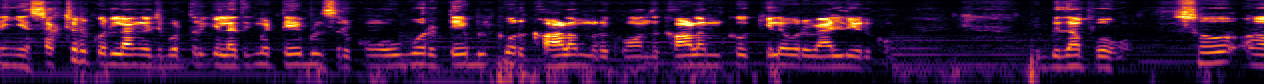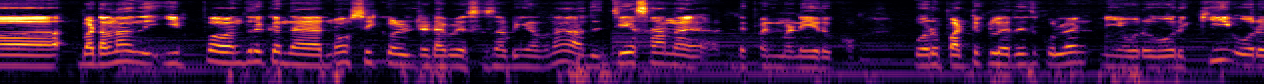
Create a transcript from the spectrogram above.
நீங்கள் ஸ்ட்ரக்சர் கொரி லாங்குவேஜ் பொறுத்த வரைக்கும் எல்லாத்துக்குமே டேபிள்ஸ் இருக்கும். ஒவ்வொரு டேபிளுக்கும் ஒரு காலம் இருக்கும். அந்த காலமுக்கு கீழே ஒரு வேல்யூ இருக்கும். இப்படி தான் போகும் ஸோ பட் ஆனால் இப்போ வந்திருக்க இந்த நோ சீக்வல் டேட்டாபேசஸ் அப்படிங்கிறதுனா அது ஜேஸான டிபெண்ட் பண்ணி இருக்கும். ஒரு பர்டிகுலர் இதுக்குள்ளே நீங்கள் ஒரு ஒரு கீ ஒரு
